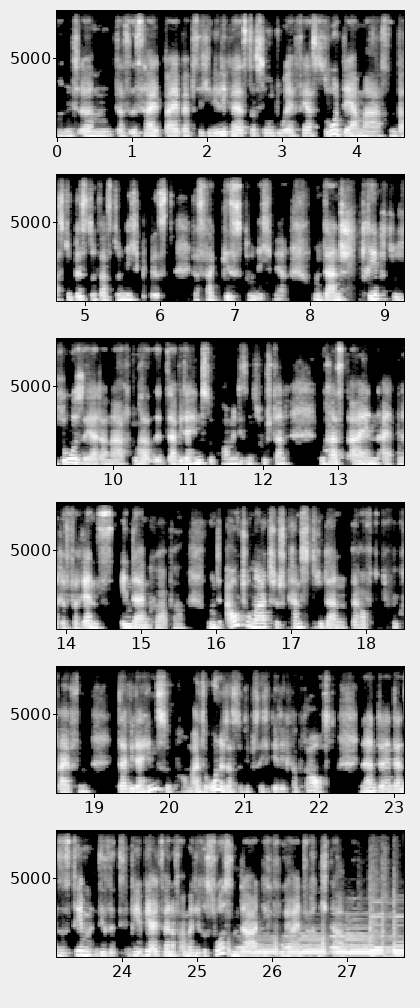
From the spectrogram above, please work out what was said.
Und ähm, das ist halt bei, bei Psychedelika ist das so, du erfährst so dermaßen, was du bist und was du nicht bist. Das vergisst du nicht mehr. Und dann strebst du so sehr danach, du hast, da wieder hinzukommen in diesen Zustand. Du hast ein, eine Referenz in deinem Körper und automatisch kannst du dann darauf zugreifen, da wieder hinzukommen. Also ohne, dass du die Psychedelika brauchst. Ne? Dein, dein System, diese, wie, wie als wären auf einmal die Ressourcen da, die vorher einfach nicht da waren.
